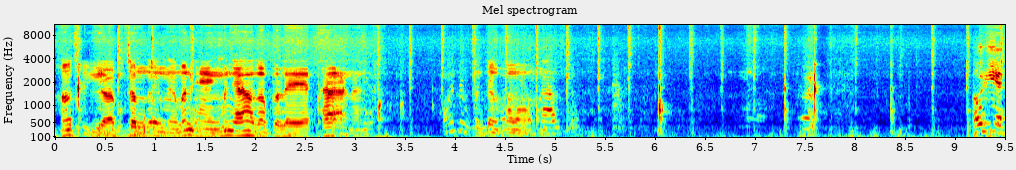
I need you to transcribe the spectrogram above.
เขาถือบจำนึงเนี่ยมันแห้งมันยาวกับแปลกท่านะมันจะหอมเขาเห็น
